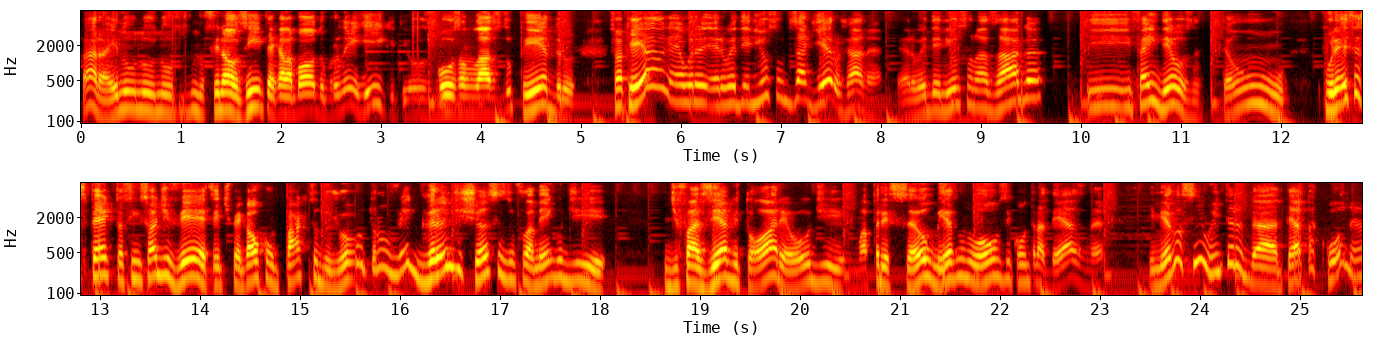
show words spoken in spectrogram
Claro, aí no, no, no, finalzinho tem aquela bola do Bruno Henrique, tem os gols anulados do Pedro. Só que aí era o Edenilson de zagueiro já, né? Era o Edenilson na zaga e, e fé em Deus, né? Então, por esse aspecto, assim, só de ver, se a gente pegar o compacto do jogo, tu não vê grandes chances do Flamengo de, de fazer a vitória ou de uma pressão, mesmo no 11 contra 10, né? E mesmo assim, o Inter até atacou, né?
